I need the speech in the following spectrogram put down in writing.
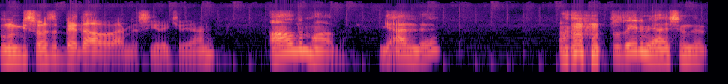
Bunun bir sonrası bedava vermesi gerekir yani. Aldım abi. Geldi. Ama mutlu değilim yani şimdi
